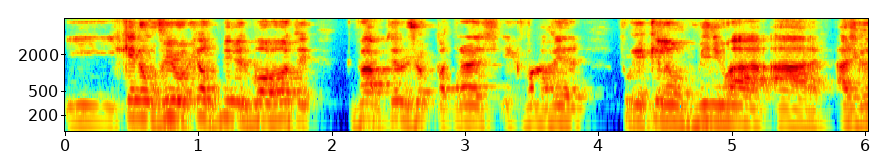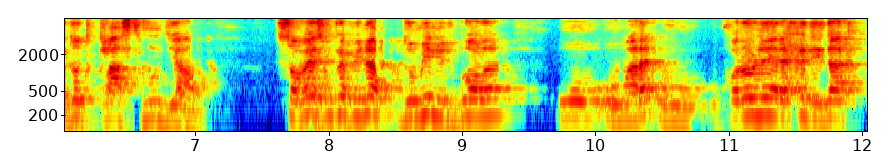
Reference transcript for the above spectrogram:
E, e quem não viu aquele domínio de bola ontem, que vai meter o jogo para trás e que vai ver porque aquilo é um domínio a, a, a jogador de classe mundial. Se houvesse um campeonato de domínio de bola, o, o, o, o Corona era candidato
